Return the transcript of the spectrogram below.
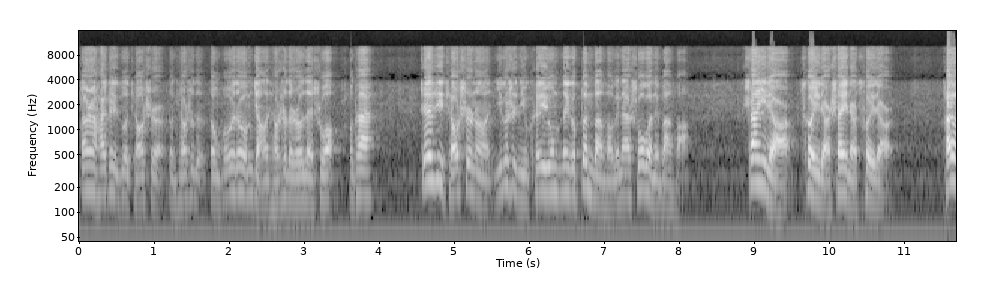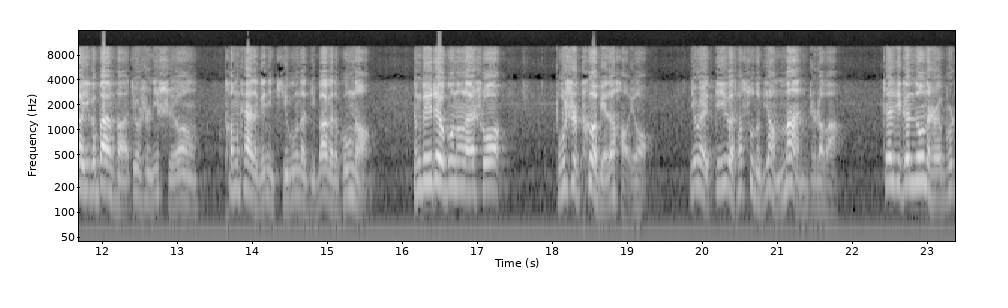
当然还可以做调试，等调试的等回回头我们讲到调试的时候再说。OK JSP 调试呢，一个是你可以用那个笨办法，我跟大家说过那办法，删一点测一点，删一点测一点。还有一个办法就是你使用 Tomcat 给你提供的 debug 的功能。那么对于这个功能来说，不是特别的好用，因为第一个它速度比较慢，你知道吧？JSP 跟踪的时候不是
